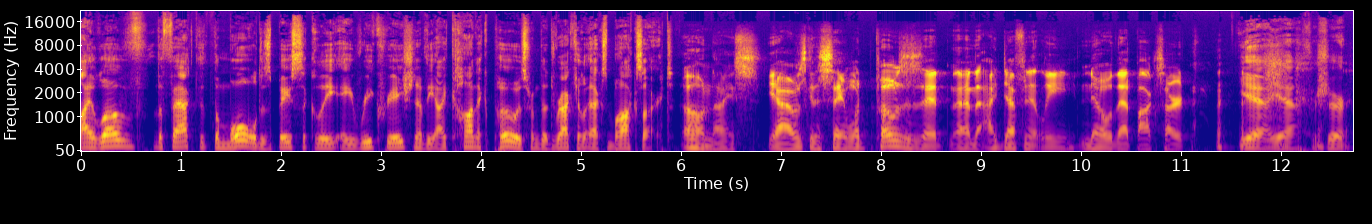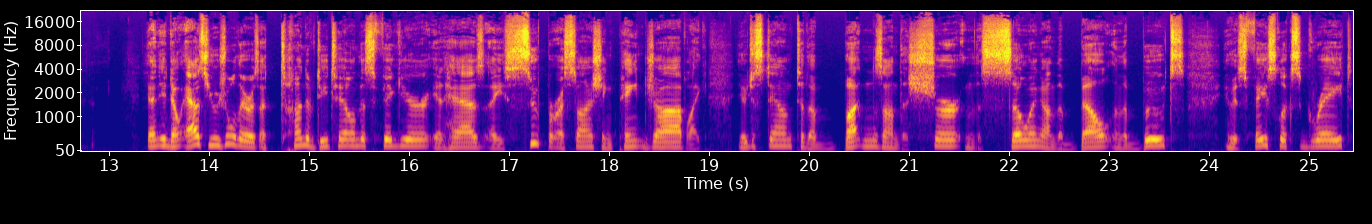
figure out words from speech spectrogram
I love the fact that the mold is basically a recreation of the iconic pose from the Dracula X box art. Oh, nice. Yeah, I was going to say, what pose is it? And I definitely know that box art. yeah, yeah, for sure. And, you know, as usual, there is a ton of detail in this figure. It has a super astonishing paint job, like, you know, just down to the buttons on the shirt and the sewing on the belt and the boots. You know, his face looks great.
